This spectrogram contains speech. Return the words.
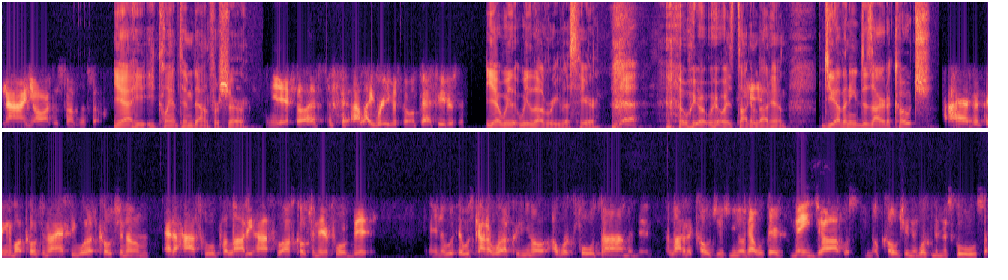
nine yards or something. So Yeah, he he clamped him down for sure. Yeah, so that's, I like Revis though and Pat Peterson. Yeah, we we love Revis here. Yeah. we are, we're always talking about him. Do you have any desire to coach? I have been thinking about coaching. I actually was coaching um at a high school, Pilate High School. I was coaching there for a bit, and it was it was kind of rough because you know I work full time, and then a lot of the coaches, you know, that was their main job was you know coaching and working in the school. So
